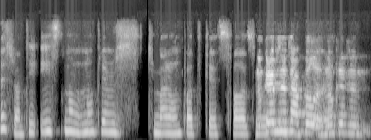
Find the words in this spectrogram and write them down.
Mas pronto, isso não, não queremos tornar um podcast falar sobre Não queremos a entrar pela. Não queremos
